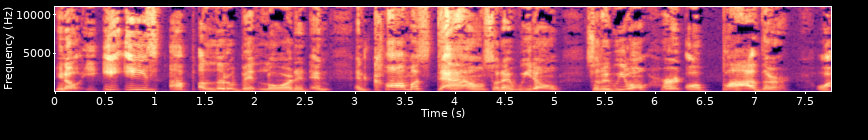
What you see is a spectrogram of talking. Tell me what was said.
You know, e- ease up a little bit, Lord, and, and, and calm us down so that we don't so that we won't hurt or bother or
